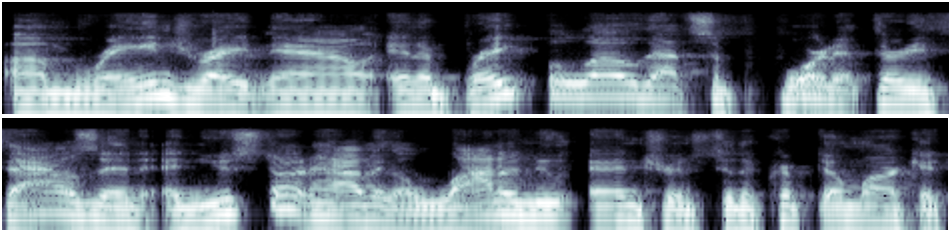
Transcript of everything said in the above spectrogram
um, range right now. And a break below that support at 30,000, and you start having a lot of new entrants to the crypto market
